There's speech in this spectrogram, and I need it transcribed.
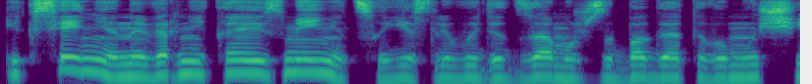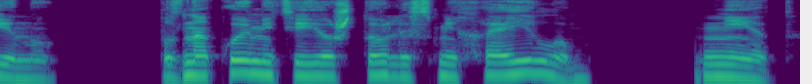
и Ксения наверняка изменится, если выйдет замуж за богатого мужчину. Познакомить ее, что ли, с Михаилом? Нет,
